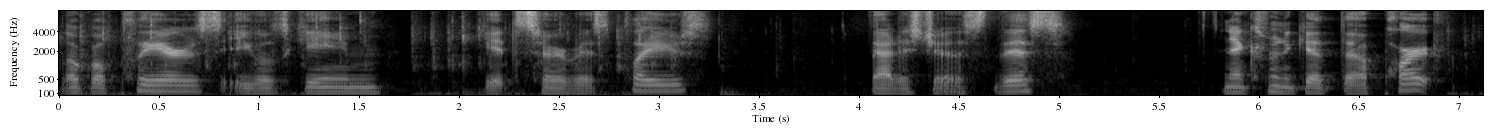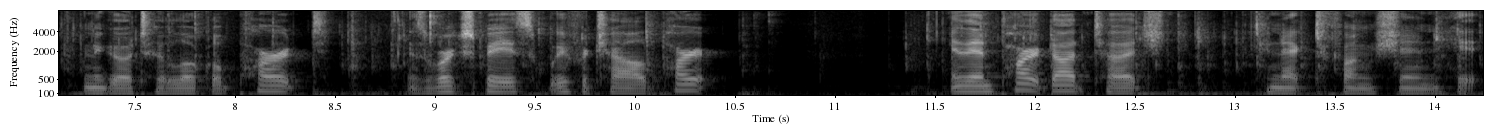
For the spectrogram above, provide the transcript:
Local players equals game get service players. That is just this. Next, going to get the part. I'm to go to local part is workspace, wait for child part. And then part.touch connect function hit.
